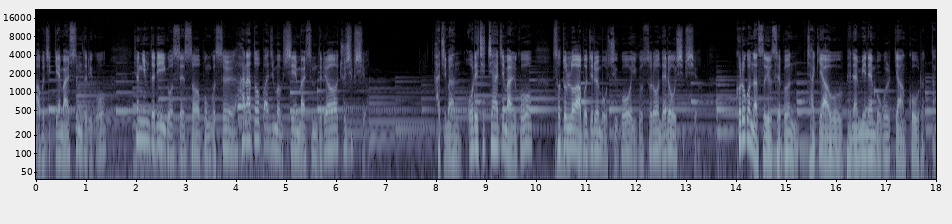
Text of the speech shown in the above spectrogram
아버지께 말씀드리고 형님들이 이곳에서 본 것을 하나도 빠짐없이 말씀드려 주십시오. 하지만 오래 지체하지 말고 서둘러 아버지를 모시고 이곳으로 내려오십시오. 그러고 나서 요셉은 자기 아우 베냐민의 목을 껴안고 울었다.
